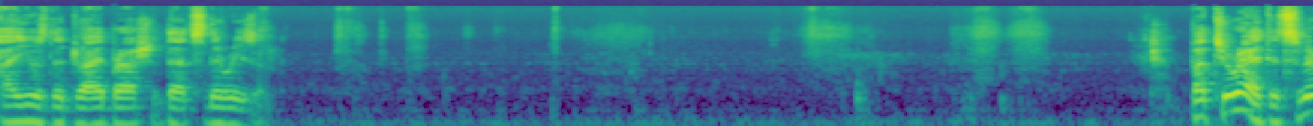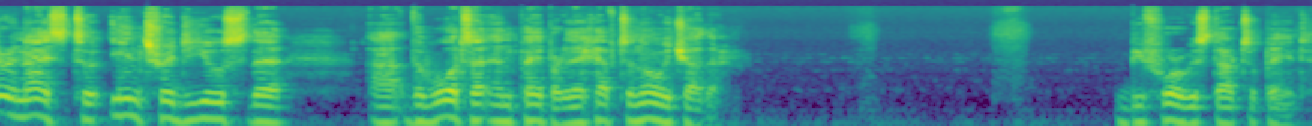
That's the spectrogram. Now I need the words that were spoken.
I use the dry brush, that's the reason. But you're right, it's very nice to introduce the uh, the water and paper they have to know each other before we start to paint.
